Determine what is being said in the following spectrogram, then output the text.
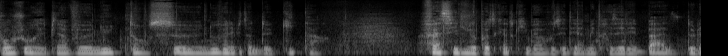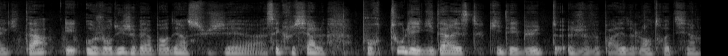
Bonjour et bienvenue dans ce nouvel épisode de Guitare Facile, le podcast qui va vous aider à maîtriser les bases de la guitare. Et aujourd'hui, je vais aborder un sujet assez crucial pour tous les guitaristes qui débutent. Je veux parler de l'entretien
